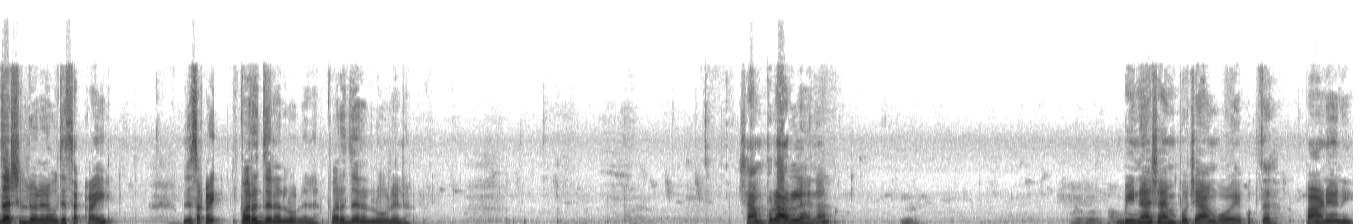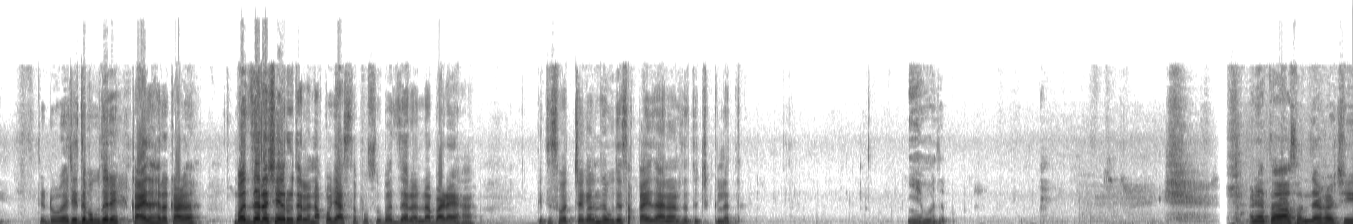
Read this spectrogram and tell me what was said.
जाशील लोल्याला उद्या सकाळी? उद्या सकाळी परत जाणार लोल्याला परत जाणार लोल्याला शॅम्पू लावलेला आहे ना? बिना शॅम्पूची आंघोळ आहे फक्त पाण्याने. ते डोळ्याचे इथे बघू रे काय झालं काळं? बस झालं शेरू त्याला नको जास्त पुसू बस झालं. लबाड आहे हा. किती स्वच्छ केलं ना उद्या सकाळी जाणार तर चिखलात. ये माझं. आणि आता संध्याकाळची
